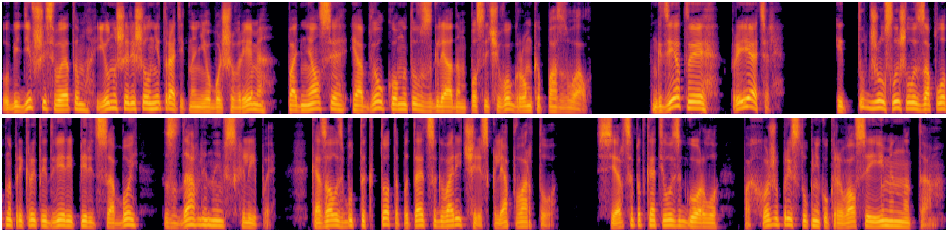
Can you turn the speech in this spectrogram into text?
Убедившись в этом, юноша решил не тратить на нее больше время, поднялся и обвел комнату взглядом, после чего громко позвал. «Где ты, приятель?» И тут же услышал из-за плотно прикрытой двери перед собой сдавленные всхлипы. Казалось, будто кто-то пытается говорить через кляп во рту. Сердце подкатилось к горлу. Похоже, преступник укрывался именно там.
